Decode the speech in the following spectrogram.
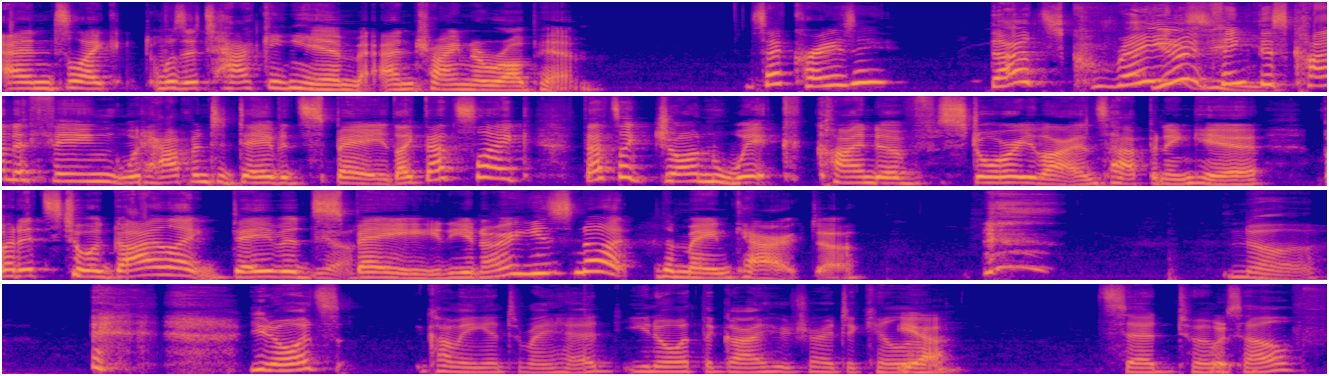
and like was attacking him and trying to rob him. Is that crazy? That's crazy. You don't think this kind of thing would happen to David Spade? Like that's like that's like John Wick kind of storylines happening here, but it's to a guy like David Yeah. Spade, you know? He's not the main character. No. you know what's coming into my head? You know what the guy who tried to kill him said to What- himself?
